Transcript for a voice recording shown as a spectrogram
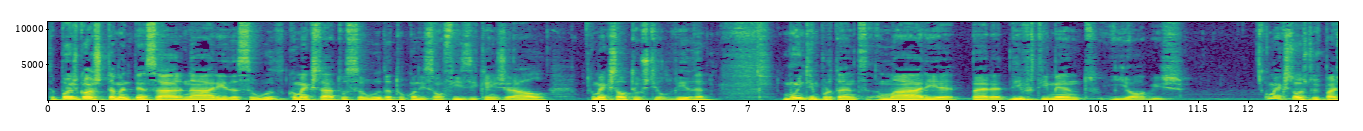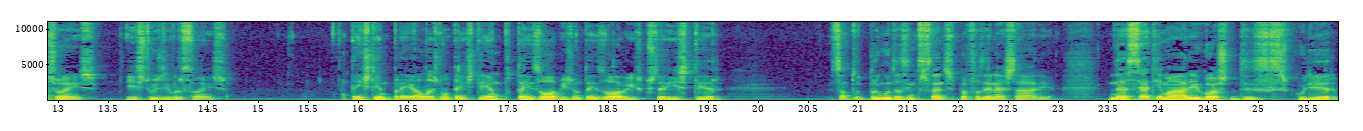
Depois gosto também de pensar na área da saúde, como é que está a tua saúde, a tua condição física em geral, como é que está o teu estilo de vida. Muito importante, uma área para divertimento e hobbies. Como é que estão as tuas paixões e as tuas diversões? Tens tempo para elas? Não tens tempo? Tens hobbies? Não tens hobbies? Gostarias de ter? São tudo perguntas interessantes para fazer nesta área. Na sétima área, gosto de escolher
